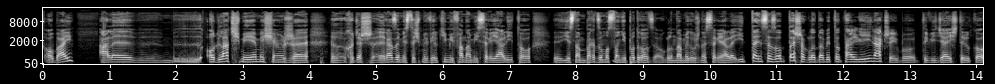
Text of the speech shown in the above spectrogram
obaj, ale y, od lat śmiejemy się, że y, chociaż razem jesteśmy wielkimi fanami seriali, to y, jest nam bardzo mocno nie po drodze. Oglądamy różne seriale i ten sezon też oglądamy totalnie inaczej, bo ty widziałeś tylko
